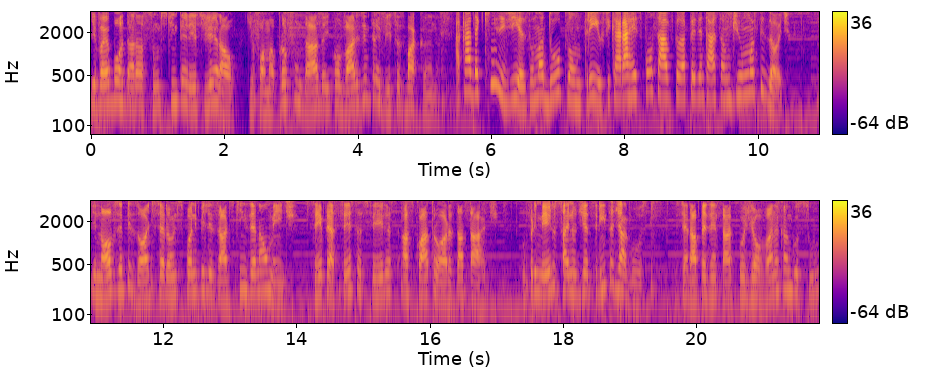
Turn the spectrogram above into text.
e vai abordar assuntos de interesse geral, de forma aprofundada e com várias entrevistas bacanas. A cada 15 dias, uma dupla ou um trio ficará responsável pela apresentação de um episódio. E novos episódios serão disponibilizados quinzenalmente, sempre às sextas-feiras, às 4 horas da tarde. O primeiro sai no dia 30 de agosto e será apresentado por Giovana Canguçu,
